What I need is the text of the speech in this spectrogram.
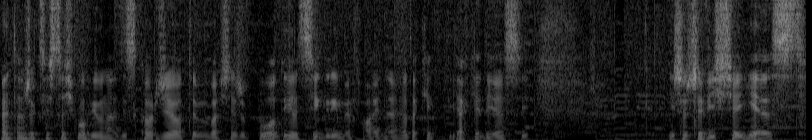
Pamiętam, że ktoś coś mówił na Discordzie o tym właśnie, że było DLC Grimy fajne. Ja takie, jakie DLC? I rzeczywiście jest.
